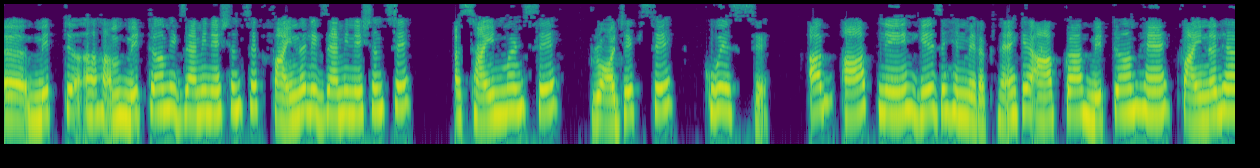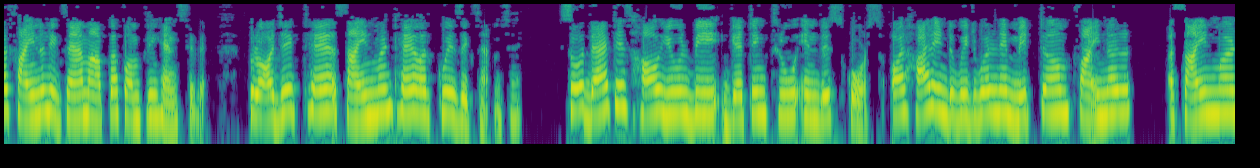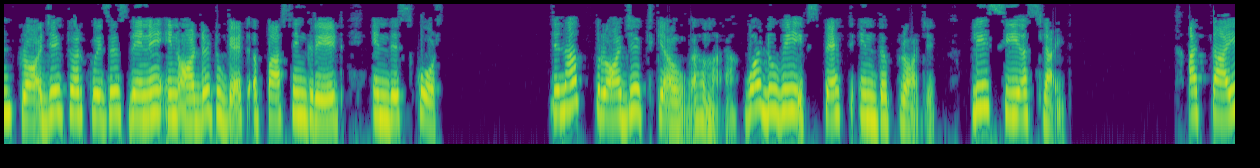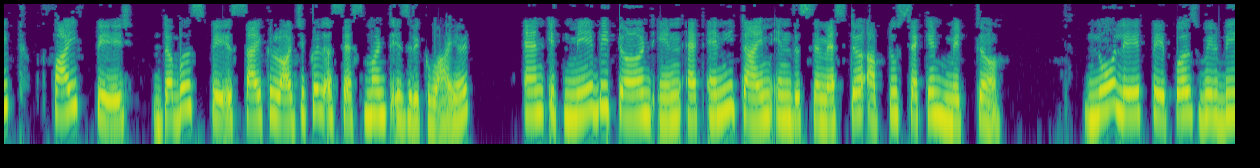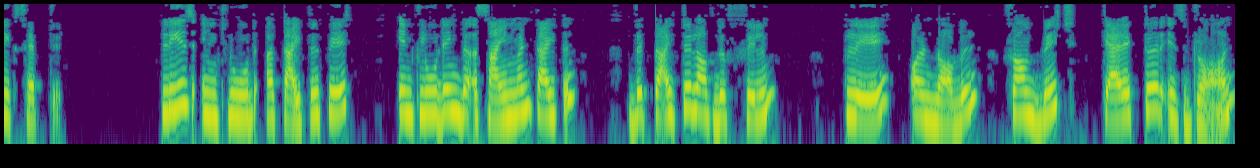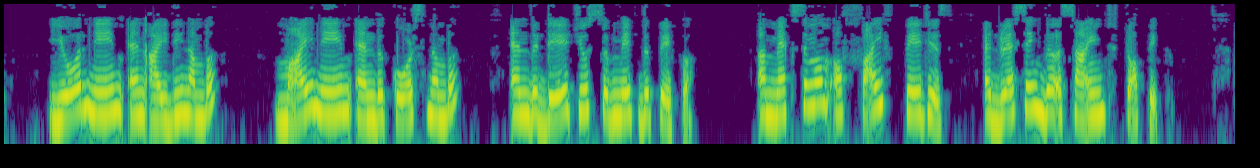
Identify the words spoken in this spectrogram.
ہم مڈ ٹرم ایگزامیشن سے فائنل ایگزامینیشن سے اسائنمنٹ سے پروجیکٹ سے کوئز سے اب آپ نے یہ ذہن میں رکھنا ہے کہ آپ کا مڈ ٹرم ہے فائنل ہے اور فائنل ایگزام آپ کا کمپریہنسو ہے پروجیکٹ ہے اسائنمنٹ ہے اور کوئز ایگزامس ہیں so that is how you be getting through in this course اور ہر انڈیویجل نے midterm final assignment project اور کوئی دینے in order to get a passing grade in this course جناب پروجیکٹ کیا ہوگا ہمارا what do we expect in the project please see it a type five page double space psychological assessment is required and it may be turned in at any time in the semester up to second midterm. No late papers will be accepted. Please include a title page, including the assignment title, the title of the film, play or novel from which character is drawn, your name and ID number, my name and the course number and the date you submit the paper maximum of five pages address the assigned topic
